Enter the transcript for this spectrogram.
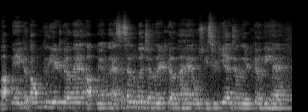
आपने एक अकाउंट क्रिएट करना है आपने अपना एस एस एल उधर जनरेट करना है उसकी सी टी जनरेट करनी है।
